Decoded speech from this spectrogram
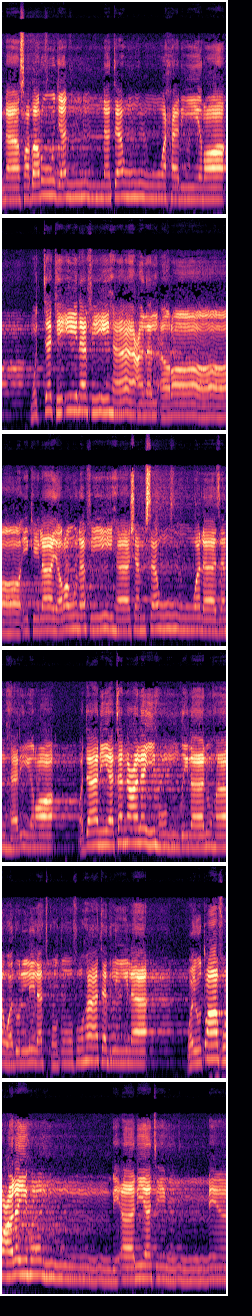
بما صبروا جنه وحريرا متكئين فيها على الارائك لا يرون فيها شمسا ولا زمهريرا ودانيه عليهم ظلالها وذللت قطوفها تذليلا ويطاف عليهم بانيه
